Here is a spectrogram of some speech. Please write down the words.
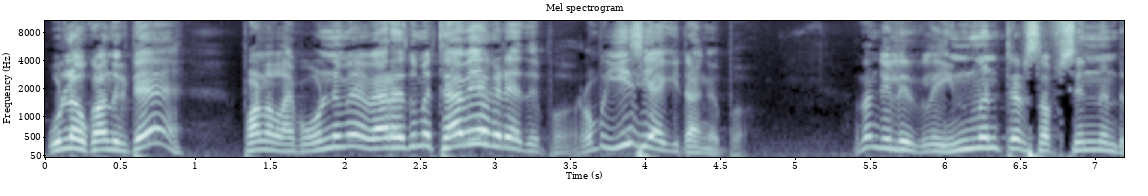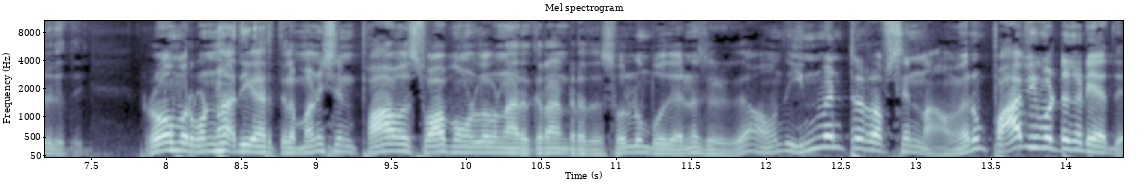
உள்ளே உட்காந்துக்கிட்டே பண்ணலாம். இப்போ ஒன்றுமே வேற எதுவுமே தேவையே கிடையாது இப்போ. ரொம்ப ஈஸி ஆக்கிட்டாங்க இப்போ. அதான் சொல்லியிருக்கல இன்வென்டர்ஸ் ஆஃப் சின்னு இருக்குது ரோமர் ஒன்னா அதிகாரத்தில் மனுஷன் பாவ சுவாபம் உள்ளவனாக இருக்கிறான்றதை சொல்லும்போது என்ன சொல்லுது? அவன் வந்து இன்வென்டர் ஆஃப் சின் அவன் வெறும் பாவி மட்டும் கிடையாது.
